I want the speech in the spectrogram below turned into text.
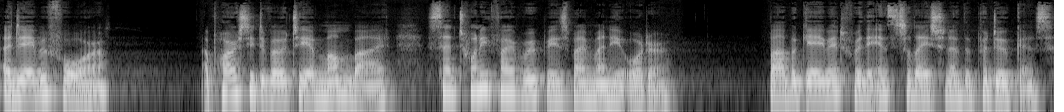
A day before, a Parsi devotee of Mumbai sent 25 rupees by money order. Baba gave it for the installation of the padukas.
